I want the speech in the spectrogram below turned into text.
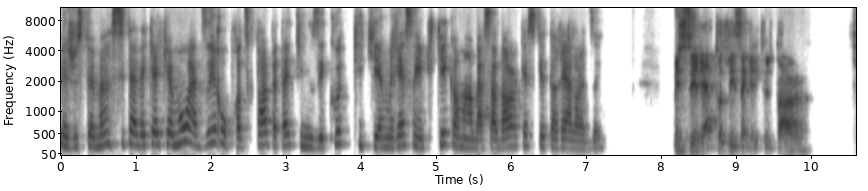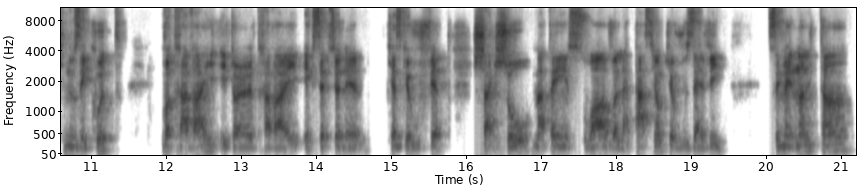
Mais justement, si tu avais quelques mots à dire aux producteurs peut-être qui nous écoutent puis qui aimeraient s'impliquer comme ambassadeurs, qu'est-ce que tu aurais à leur dire? Mais je dirais à tous les agriculteurs qui nous écoutent, votre travail est un travail exceptionnel. Qu'est-ce que vous faites chaque jour, matin et soir, la passion que vous avez, c'est maintenant le temps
